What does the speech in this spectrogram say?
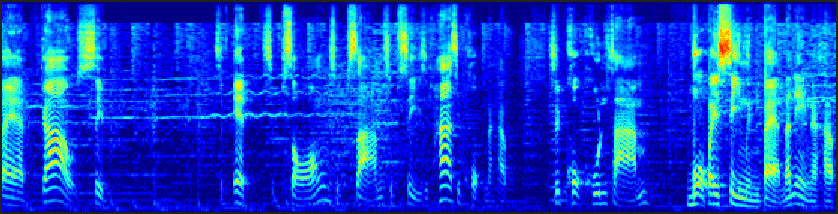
8 9 10 11 12 13 14 15 16 นะครับ 16 คูณ 3 บวกไป 48,000 นั่นเองนะครับ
